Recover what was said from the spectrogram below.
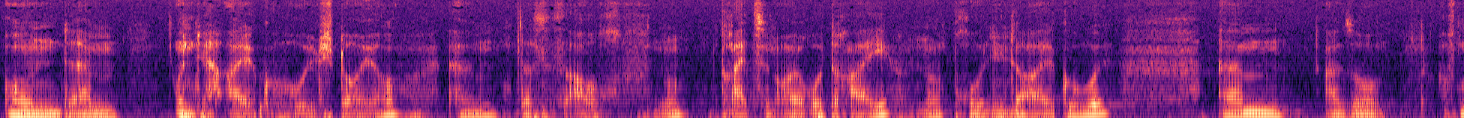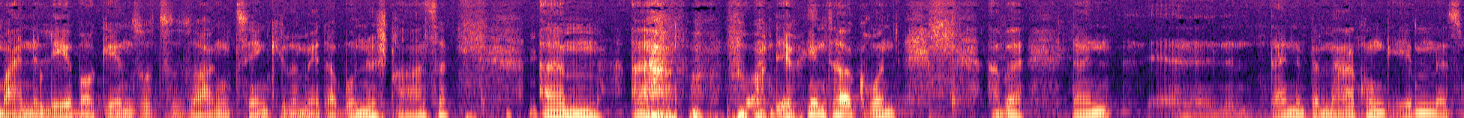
Und, ähm, und der Alkoholsteuer, ähm, das ist auch ne, 13,03 Euro ne, pro Liter Alkohol. Ähm, also auf meine Leber gehen sozusagen 10 Kilometer Bundesstraße ähm, äh, vor dem Hintergrund. Aber dein, äh, deine Bemerkung eben, es,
